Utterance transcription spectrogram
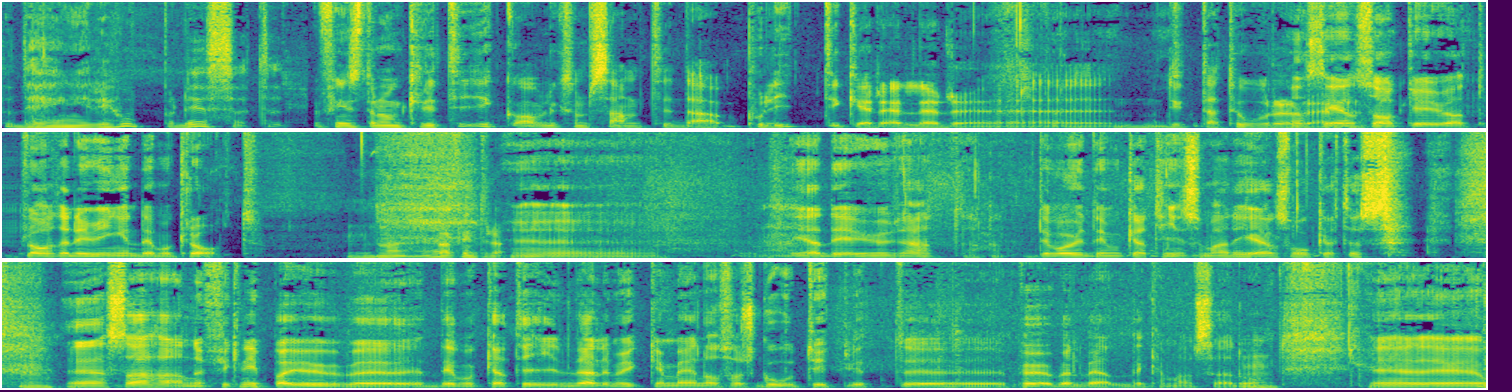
Så det hänger ihop på det sättet. Finns det någon kritik av liksom samtida politiker eller eh, diktatorer? Eller? en sak är ju att Platon är ju ingen demokrat. Varför inte då? Eh, Ja, det, är ju att, det var ju demokratin som hade ihjäl Sokrates. Eh, Så han förknippar ju eh, demokratin väldigt mycket med någon sorts godtyckligt eh, pöbelvälde kan man säga. Då. Eh, Det är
